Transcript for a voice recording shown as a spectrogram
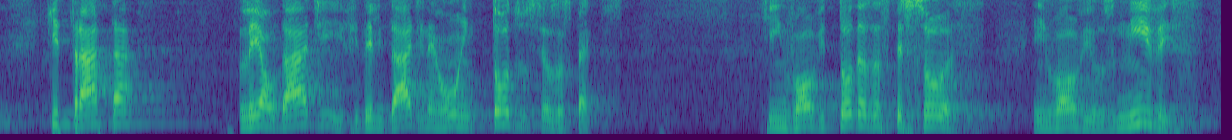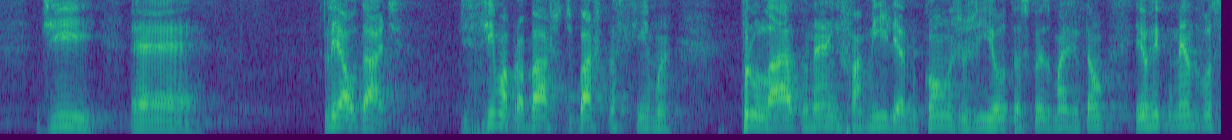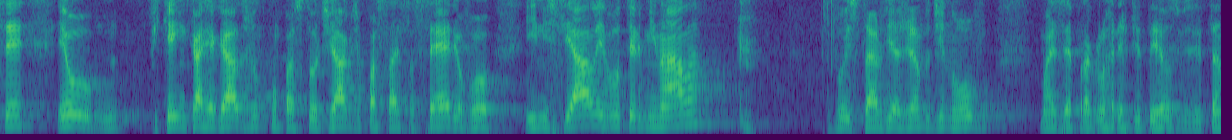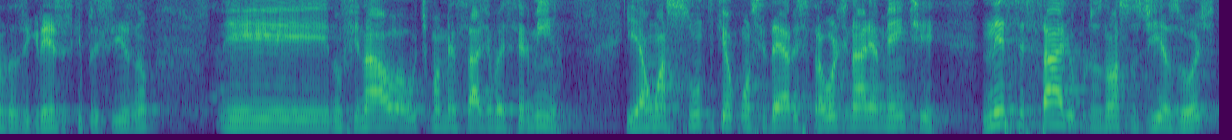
que trata lealdade e fidelidade, né, honra em todos os seus aspectos, que envolve todas as pessoas, envolve os níveis de é, lealdade, de cima para baixo, de baixo para cima, para o lado, né, em família, no cônjuge e outras coisas mais. Então, eu recomendo você. Eu fiquei encarregado junto com o pastor Tiago de passar essa série. Eu vou iniciá-la e vou terminá-la. Vou estar viajando de novo, mas é para a glória de Deus, visitando as igrejas que precisam. E no final, a última mensagem vai ser minha. E é um assunto que eu considero extraordinariamente necessário para os nossos dias hoje,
